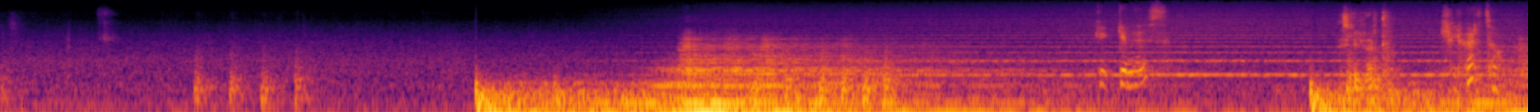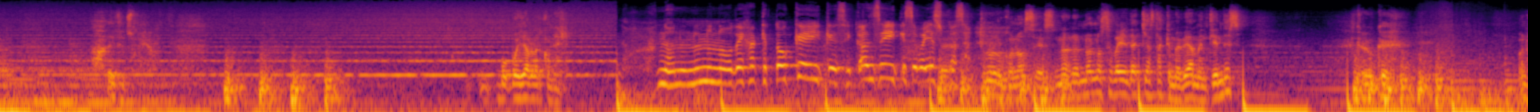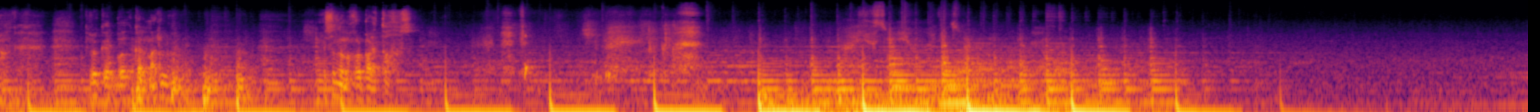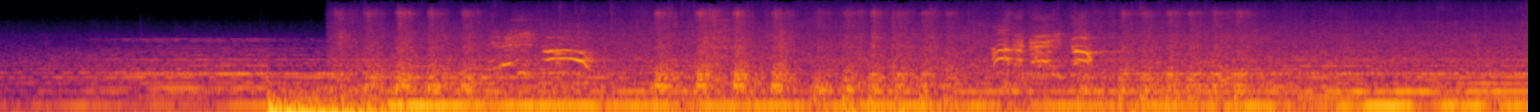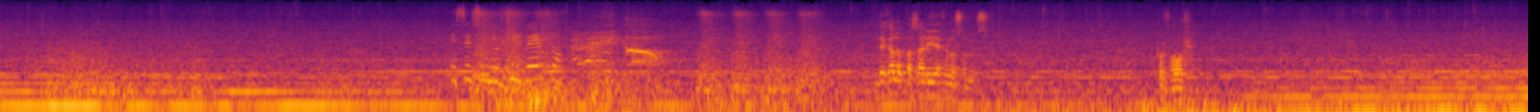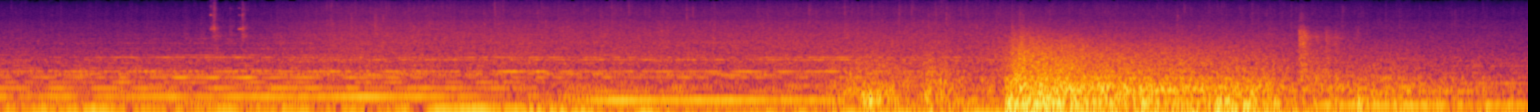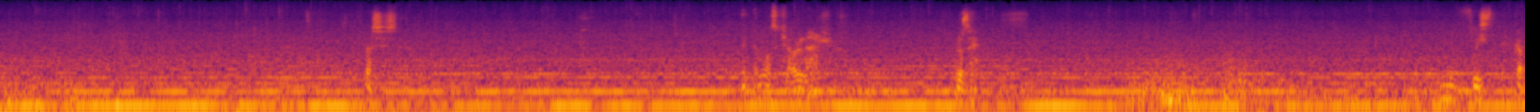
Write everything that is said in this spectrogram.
¿Quién es? Es Gilberto. Gilberto. Ay, Dios mío. Vo- Voy a hablar con él. No, no, no, no, no. Deja que toque y que se canse y que se vaya a su casa. Tú no lo conoces. No, no, no, no se va a ir de aquí hasta que me vea, ¿me entiendes? Creo que... Bueno, creo que puedo calmarlo. Eso es lo mejor para todos. Déjalo pasar y déjanos solos. Por favor.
